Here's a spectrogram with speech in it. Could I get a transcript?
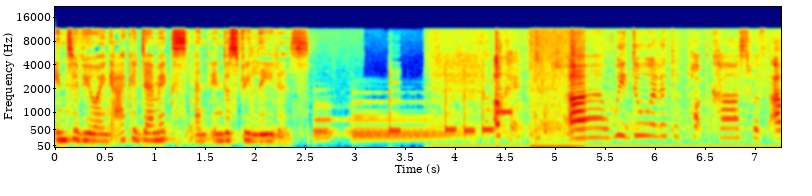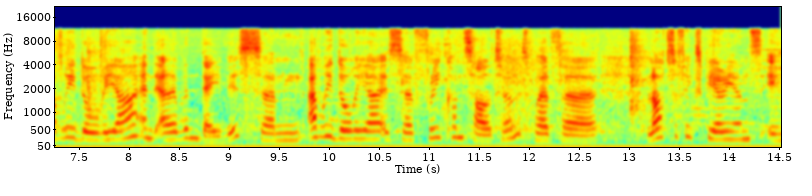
interviewing academics and industry leaders. Uh, we do a little podcast with Avri Doria and Elwyn Davies. Um, Avri Doria is a free consultant with uh, lots of experience in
